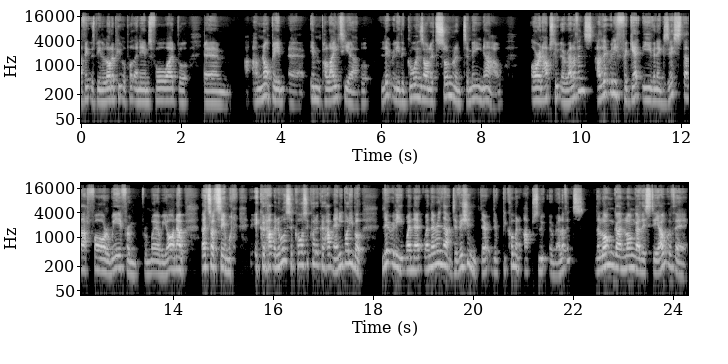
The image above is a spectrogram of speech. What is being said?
I think there's been a lot of people put their names forward, but um, I'm not being uh, impolite here, but literally the goings on at Sunderland to me now are an absolute irrelevance. I literally forget they even exist. They're that far away from from where we are now. That's not saying it could happen to us. Of course, it could. It could happen to anybody. But literally, when they're when they're in that division, they're, they've become an absolute irrelevance. The longer and longer they stay out of there,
